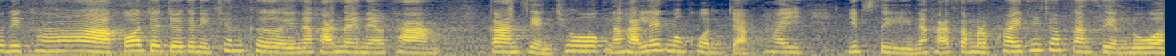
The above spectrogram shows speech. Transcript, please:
วัสดีค่ะ ก็จะเจอกันอีกเช่นเคยนะคะ ในแนวทางการเสี่ยงโชคนะคะ เลขมงคลจากไพ่ยิปซีนะคะสำหรับใครที่ชอบการเสี่ยงดวง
